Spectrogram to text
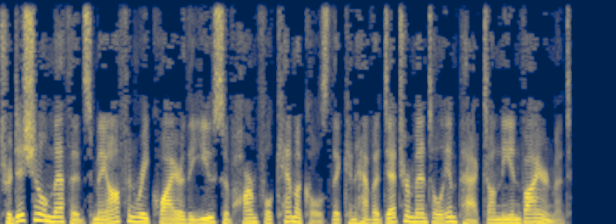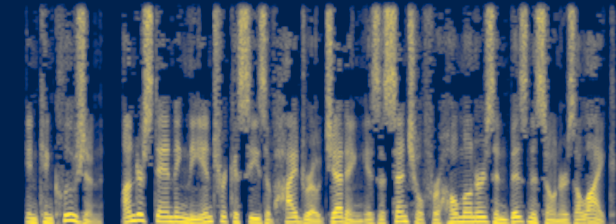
traditional methods may often require the use of harmful chemicals that can have a detrimental impact on the environment. In conclusion, understanding the intricacies of hydrojetting is essential for homeowners and business owners alike.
